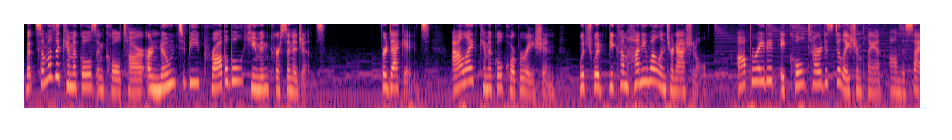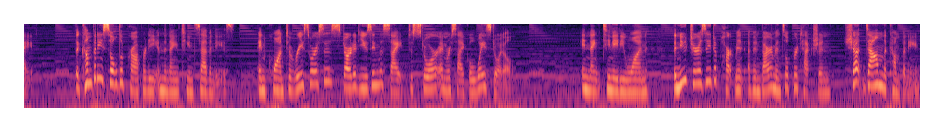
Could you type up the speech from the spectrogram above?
But some of the chemicals in coal tar are known to be probable human carcinogens. For decades, Allied Chemical Corporation, which would become Honeywell International, operated a coal tar distillation plant on the site. The company sold the property in the 1970s, and Quanta Resources started using the site to store and recycle waste oil. In 1981, the New Jersey Department of Environmental Protection shut down the company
